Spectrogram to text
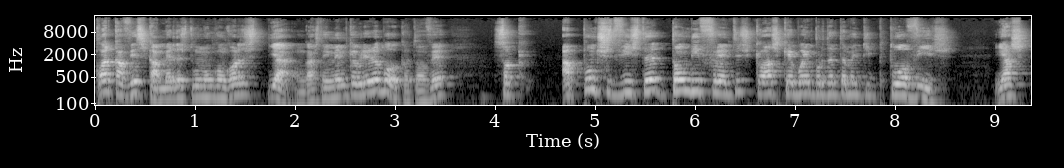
Claro que há vezes que há merdas que tu não concordas, yeah, um gajo tem mesmo que abrir a boca, estão a ver? Só que há pontos de vista tão diferentes que eu acho que é bem importante também tipo, tu ouvires. E acho que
